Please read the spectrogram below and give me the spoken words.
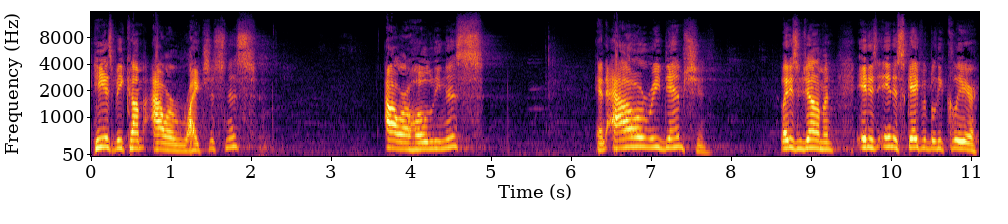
he has become our righteousness, our holiness, and our redemption. Ladies and gentlemen, it is inescapably clear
